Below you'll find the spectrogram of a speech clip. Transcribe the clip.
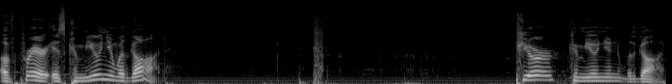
of prayer is communion with God. Pure communion with God.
